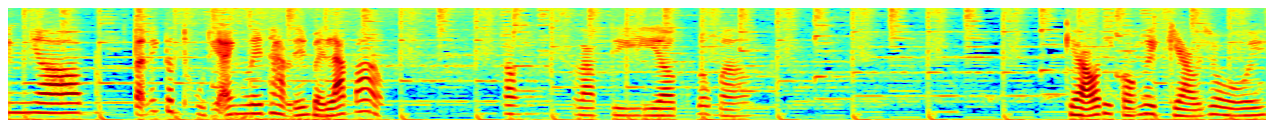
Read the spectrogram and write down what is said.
Anh uh, tận đích tân thủ thì anh lên hẳn lên 75 á. Xong làm gì uh, ờ, cũng được mà. Kéo thì có người kéo rồi.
